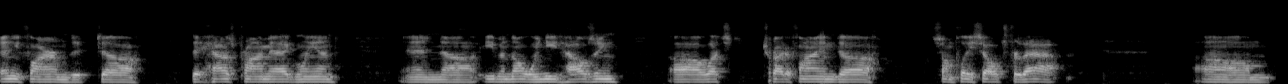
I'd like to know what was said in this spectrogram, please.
any farm that, uh, that has prime ag land. And uh, even though we need housing, uh, let's try to find uh, someplace else for that. Um,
